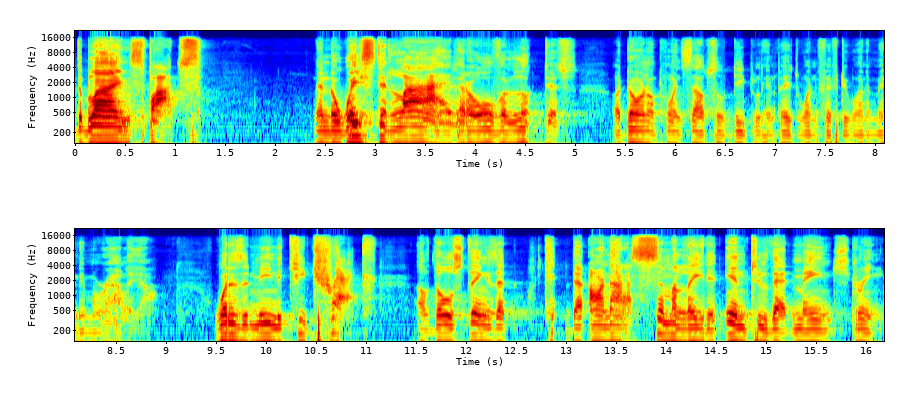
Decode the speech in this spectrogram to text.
the blind spots and the wasted lives that are overlooked, as Adorno points out so deeply in page 151 of Minima Moralia. What does it mean to keep track of those things that, that are not assimilated into that mainstream?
